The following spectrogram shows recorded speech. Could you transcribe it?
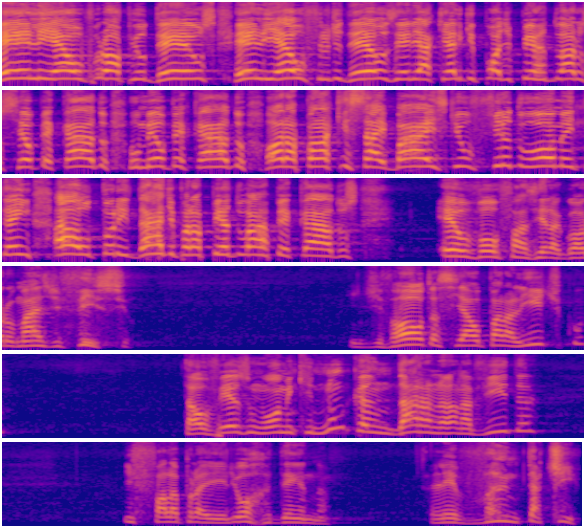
Ele é o próprio Deus, Ele é o Filho de Deus, Ele é aquele que pode perdoar o seu pecado, o meu pecado. Ora, para que saibais que o Filho do Homem tem a autoridade para perdoar pecados, eu vou fazer agora o mais difícil. E de volta-se ao paralítico, talvez um homem que nunca andara na, na vida, e fala para ele: ordena, levanta-te,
